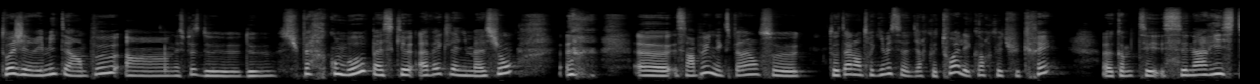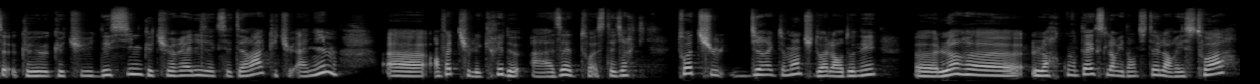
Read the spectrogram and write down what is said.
Toi, Jérémy, t'es un peu un espèce de, de super combo parce que avec l'animation, c'est un peu une expérience totale entre guillemets, c'est-à-dire que toi, les corps que tu crées, euh, comme tes scénaristes que, que tu dessines, que tu réalises, etc., que tu animes, euh, en fait, tu les crées de A à Z, toi. C'est-à-dire que toi, tu directement, tu dois leur donner euh, leur euh, leur contexte, leur identité, leur histoire,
